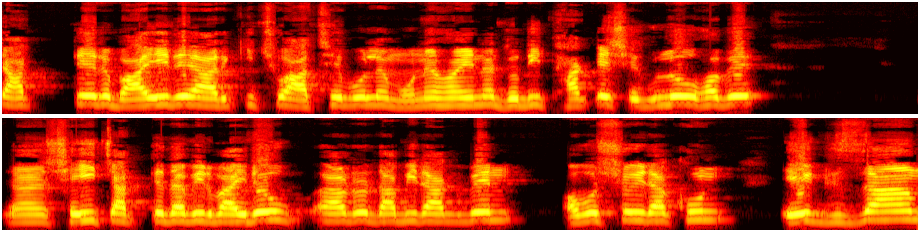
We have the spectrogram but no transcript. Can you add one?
চারটের বাইরে আর কিছু আছে বলে মনে হয় না। যদি থাকে সেগুলোও হবে সেই চারটে দাবির বাইরেও আরও দাবি রাখবেন। অবশ্যই রাখুন। এক্সাম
